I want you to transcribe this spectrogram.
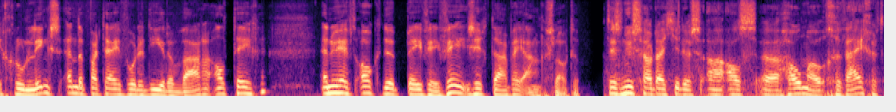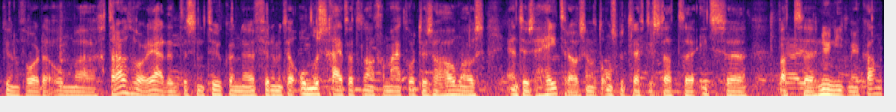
GroenLinks en de Partij voor de Dieren waren al tegen. En nu heeft ook de PVV zich daarbij aangesloten. Het is nu zo dat je dus uh, als uh, homo geweigerd kunt worden om uh, getrouwd te worden. Ja, dat is natuurlijk een fundamenteel onderscheid wat er dan gemaakt wordt tussen homo's en tussen hetero's. En wat ons betreft is dat iets wat nu niet meer kan.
